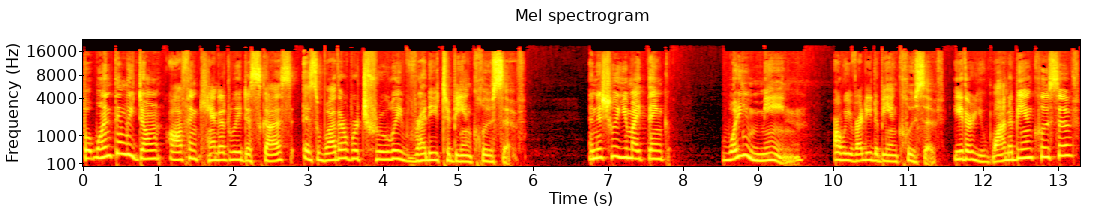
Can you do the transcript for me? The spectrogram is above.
but one thing we don't often candidly discuss is whether we're truly ready to be inclusive. Initially, you might think, what do you mean? Are we ready to be inclusive? Either you want to be inclusive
